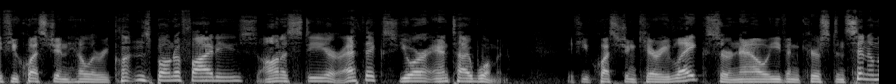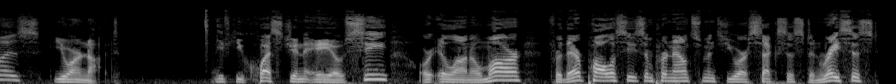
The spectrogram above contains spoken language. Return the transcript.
If you question Hillary Clinton's bona fides, honesty, or ethics, you are anti woman. If you question Kari Lake's or now even Kyrsten Sinema's, you are not. If you question AOC or Ilhan Omar for their policies and pronouncements, you are sexist and racist.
